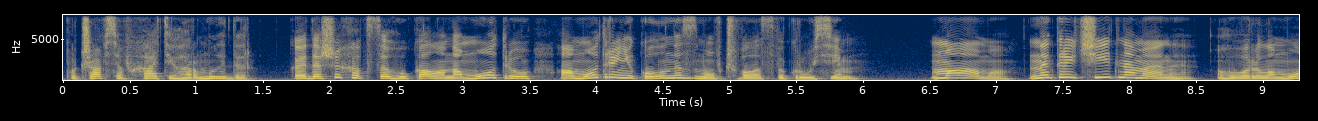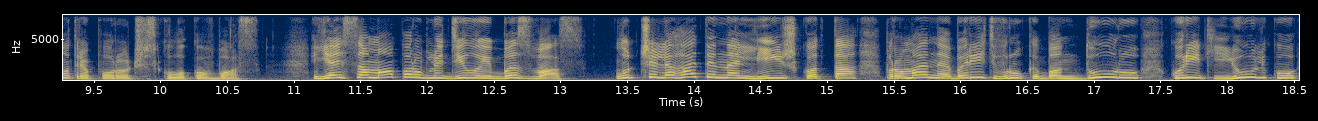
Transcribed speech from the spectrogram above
Почався в хаті гармидер. Кайдашиха все гукала на Мотрю, а Мотря ніколи не змовчувала свекрусі. Мамо, не кричіть на мене, говорила Мотря, поруючись коло ковбас. Я й сама пороблю діло і без вас. Лучше лягайте на ліжко та про мене беріть в руки бандуру, куріть люльку,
